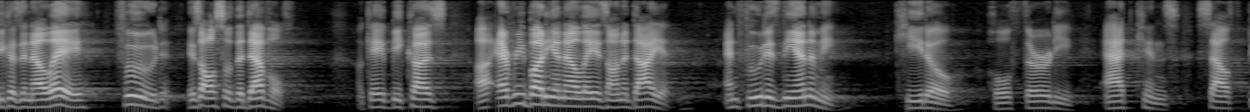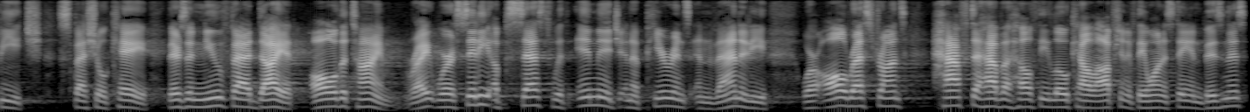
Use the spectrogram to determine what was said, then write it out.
Because in LA, food is also the devil, okay? Because uh, everybody in LA is on a diet, and food is the enemy. Keto, Whole 30, Atkins, South Beach, Special K. There's a new fad diet all the time, right? We're a city obsessed with image and appearance and vanity, where all restaurants have to have a healthy low-cal option if they want to stay in business.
